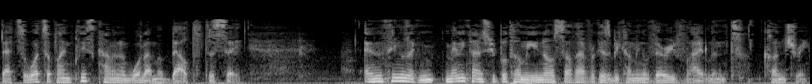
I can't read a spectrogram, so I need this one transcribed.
That's the WhatsApp line. Please comment on what I'm about to say. And things like many times people tell me, you know, South Africa is becoming a very violent country.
